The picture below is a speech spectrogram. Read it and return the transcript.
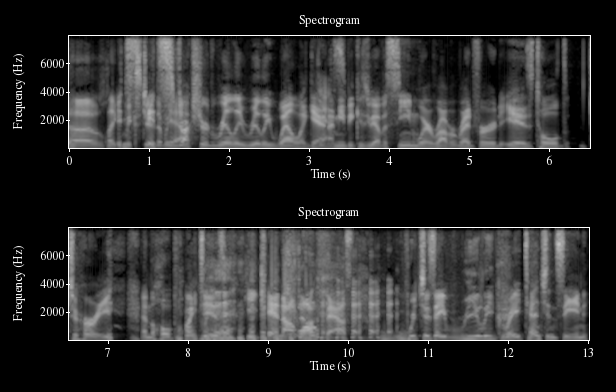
uh, like It's, mixture it's that we have. structured really, really well again. I mean, because you have a scene where Robert Redford is told to hurry, and the whole point is he cannot walk fast, which is a really great tension scene.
